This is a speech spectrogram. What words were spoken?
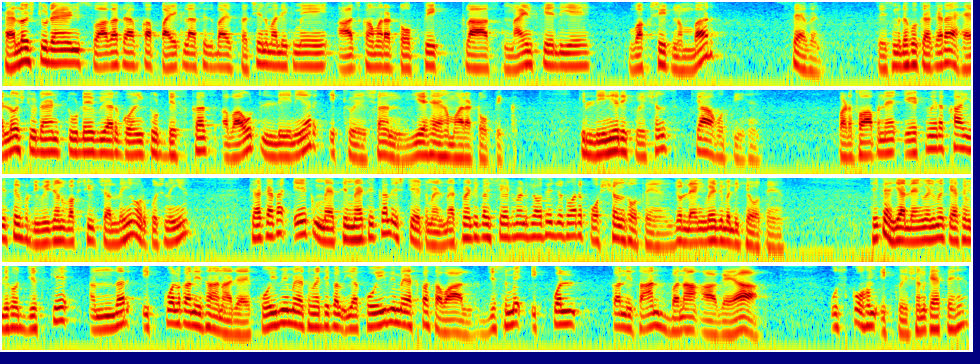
Hello student स्वागत है आपका Pi Classes by Sachin Malik में। आज का हमारा टॉपिक क्लास नाइन्थ के लिए, वर्कशीट नंबर सेवन। तो इसमें देखो क्या कह रहा है, hello student, today we are going to discuss about linear equation. ये है हमारा टॉपिक कि लीनियर इक्वेशंस क्या होती हैं। पढ़ तो आपने एट्थ में रखा, ये सिर्फ़ रिविजन वर्कशीट चल रही है और कुछ नहीं है। क्या कहता है, एक मैथमेटिकल स्टेटमेंट मैथमेटिकल स्टेटमेंट क्या होते हैं, जो तुम्हारे क्वेश्चन होते हैं, जो लैंग्वेज में लिखे होते हैं। ठीक है? या लैंग्वेज में कैसे भी लिखो, जिसके अंदर इक्वल का निशान आ जाए, कोई भी मैथमेटिकल या कोई भी मैथ का सवाल जिसमें इक्वल का निशान बना आ गया, उसको हम इक्वेशन कहते हैं।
